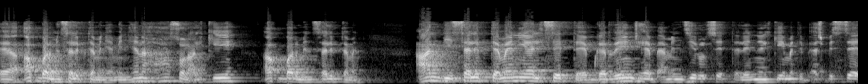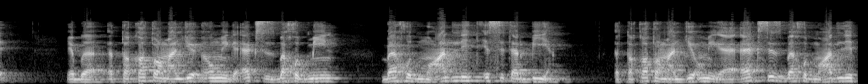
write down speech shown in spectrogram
أكبر من سالب 8 من هنا هحصل على ال k أكبر من سالب 8 عندي سالب 8 ل 6 يبقى ال range هيبقى من 0 ل 6 لأن ال k ما تبقاش بالسالب. يبقى التقاطع مع ال j omega axis باخد مين؟ باخد معادلة s تربيع. التقاطع مع ال j omega axis باخد معادلة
